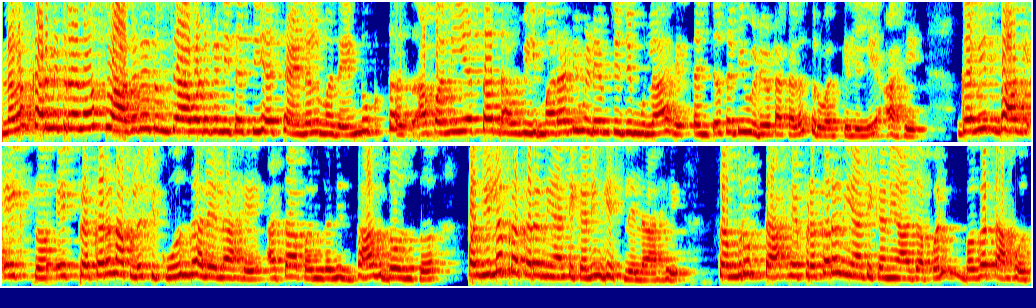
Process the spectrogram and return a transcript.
नमस्कार मित्रांनो स्वागत आहे तुमच्या आवड गणिताची या चॅनलमध्ये. नुकतंच आपण इयत्ता दहावी मराठी मीडियमची जी मुलं आहेत त्यांच्यासाठी व्हिडिओ टाकायला सुरुवात केलेली आहे. गणित भाग एकचं एक प्रकरण आपलं शिकवून झालेलं आहे. आता आपण गणित भाग दोनच पहिलं प्रकरण या ठिकाणी घेतलेलं आहे. समृप्ता हे प्रकरण या ठिकाणी आज आपण बघत आहोत.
